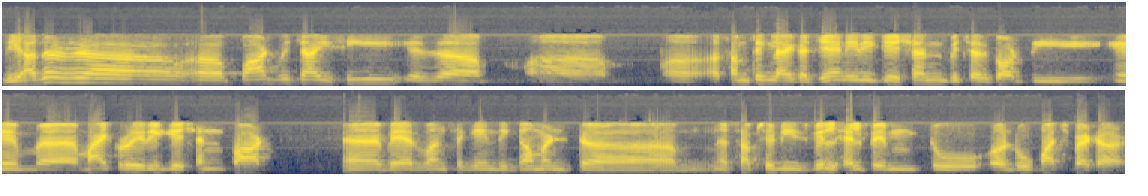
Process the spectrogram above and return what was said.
The other uh, part which I see is something like a Jain irrigation, which has got the um, micro irrigation part, uh, where once again the government uh, subsidies will help him to uh, do much better.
